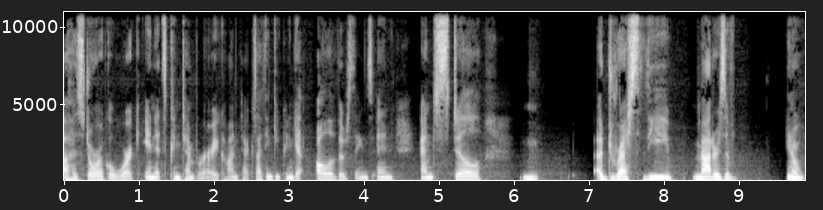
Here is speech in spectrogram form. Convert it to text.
a historical work in its contemporary context. I think you can get all of those things in and still m- address the matters of, you know,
